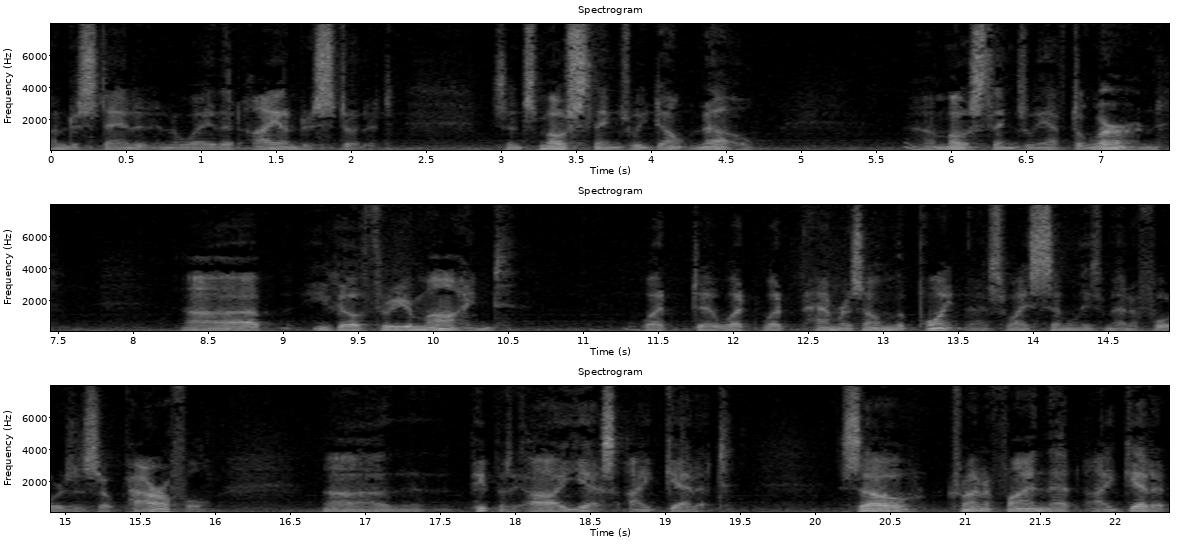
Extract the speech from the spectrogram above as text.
understand it in a way that I understood it? Since most things we don't know, uh, most things we have to learn, uh, you go through your mind what, uh, what, what hammers home the point. That's why similes, metaphors are so powerful. Uh, people say, ah, yes, I get it. So trying to find that I get it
